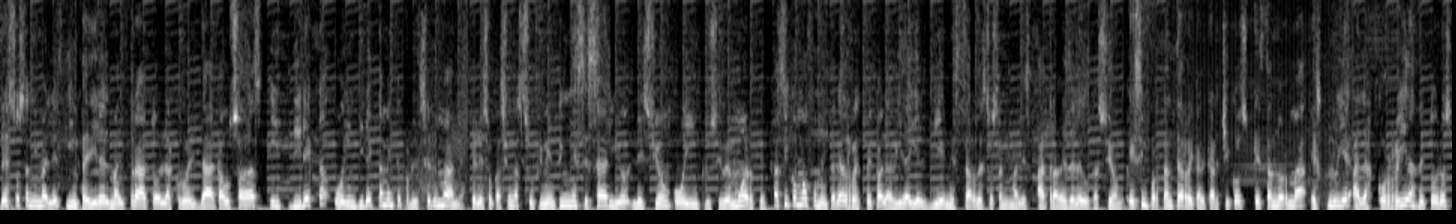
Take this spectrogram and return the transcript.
de estos animales, impedir el maltrato, la crueldad causadas directa o indirectamente por el ser humano, que les ocasiona sufrimiento innecesario, lesión o inclusive muerte, así como fomentar el respeto a la vida y el bienestar de estos animales a través de la educación. Es importante recalcar, chicos, que esta norma excluye a las corridas de toros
